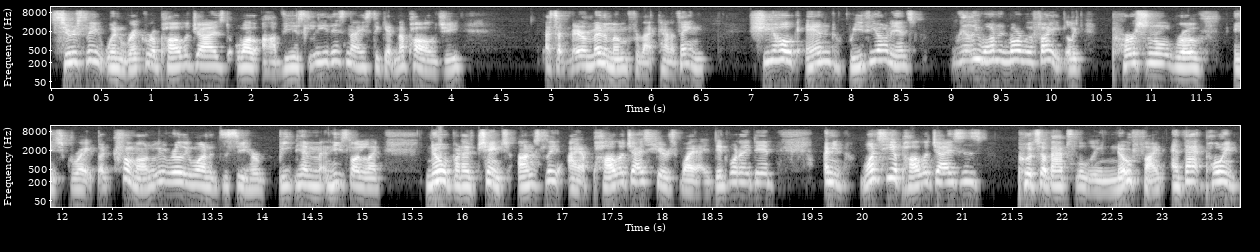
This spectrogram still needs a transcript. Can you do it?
Seriously, when Wrecker apologized, while obviously it is nice to get an apology, that's a bare minimum for that kind of thing. She-Hulk and we, the audience, really wanted more of a fight. Like, personal growth is great, but come on, we really wanted to see her beat him, and he's like, no, but I've changed. Honestly, I apologize. Here's why I did what I did. I mean, once he apologizes, puts up absolutely no fight, at that point,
